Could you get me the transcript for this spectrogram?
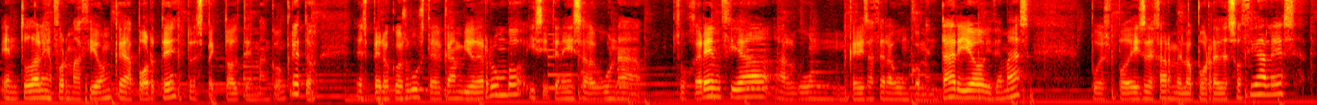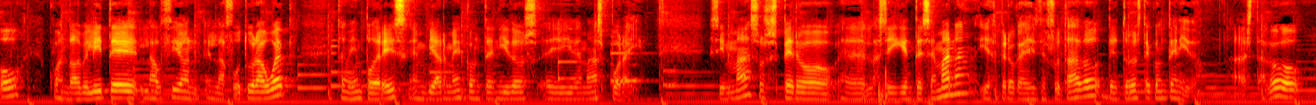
en toda la información que aporte respecto al tema en concreto. Espero que os guste el cambio de rumbo y si tenéis alguna sugerencia, algún, queréis hacer algún comentario y demás, pues podéis dejármelo por redes sociales o cuando habilite la opción en la futura web, también podréis enviarme contenidos y demás por ahí. Sin más, os espero eh, la siguiente semana y espero que hayáis disfrutado de todo este contenido. Hasta luego.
